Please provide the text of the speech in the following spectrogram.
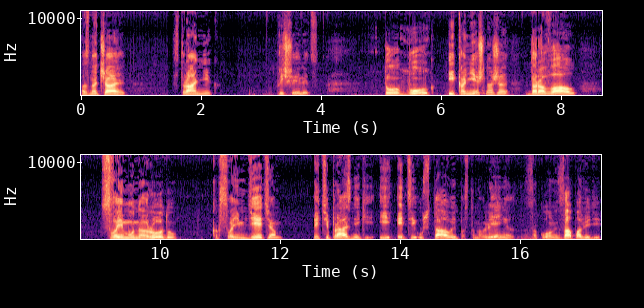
означает странник, пришелец, то Бог и, конечно же, даровал своему народу, как своим детям, эти праздники и эти уставы, постановления, законы, заповеди,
